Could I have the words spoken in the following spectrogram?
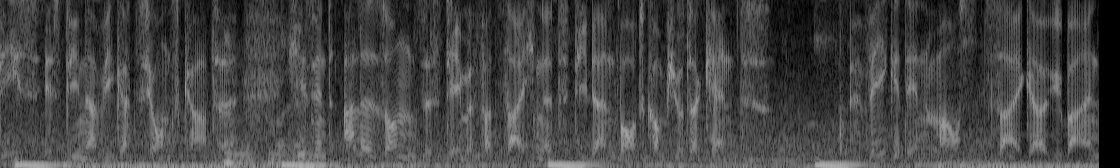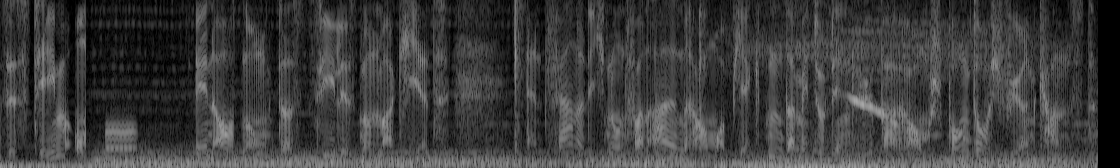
Dies ist die Navigationskarte. Hier sind alle Sonnensysteme verzeichnet, die dein Bordcomputer kennt. Bewege den Mauszeiger über ein System um... In Ordnung, das Ziel ist nun markiert. Entferne dich nun von allen Raumobjekten, damit du den Hyperraumsprung durchführen kannst.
